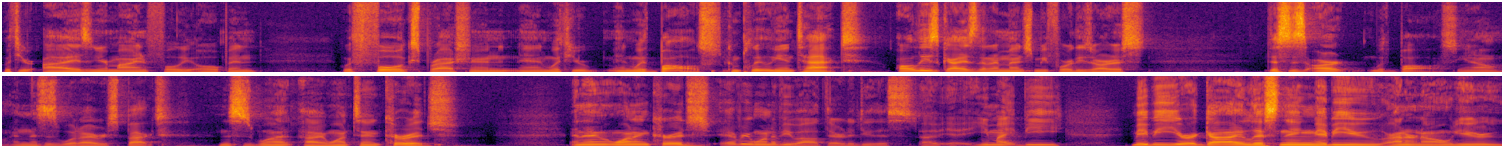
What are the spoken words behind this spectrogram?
with your eyes and your mind fully open, with full expression, and with your and with balls completely intact. All these guys that I mentioned before, these artists, this is art with balls, you know, and this is what I respect. This is what I want to encourage. And I want to encourage every one of you out there to do this. Uh, you might be maybe you're a guy listening maybe you i don't know you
